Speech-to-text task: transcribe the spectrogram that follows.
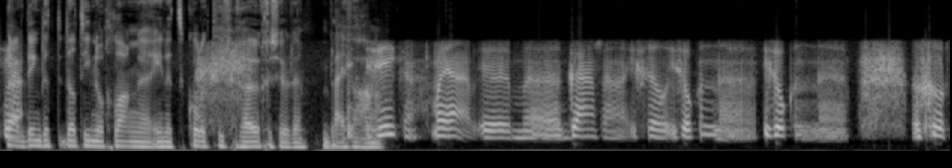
nou, ik denk dat, dat die nog lang in het collectieve geheugen zullen blijven hangen. Zeker. Maar ja, ehm, eh, Gaza, Israël is ook een, is ook een, een groot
